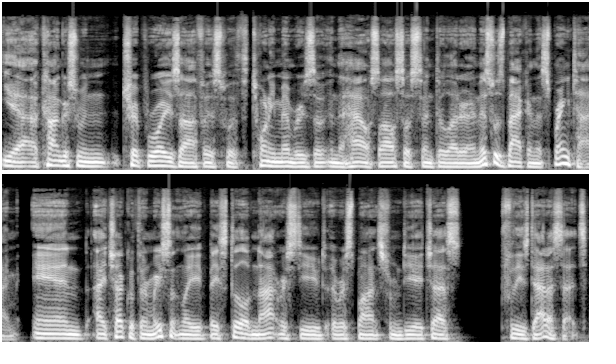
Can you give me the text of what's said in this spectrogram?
Yeah, Congressman Chip Roy's office with 20 members in the House also sent a letter, and this was back in the springtime. And I checked with them recently. They still have not received a response from DHS for these data sets.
